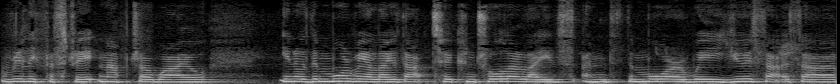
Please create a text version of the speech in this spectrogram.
really frustrating after a while you know, the more we allow that to control our lives and the more we use that as a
